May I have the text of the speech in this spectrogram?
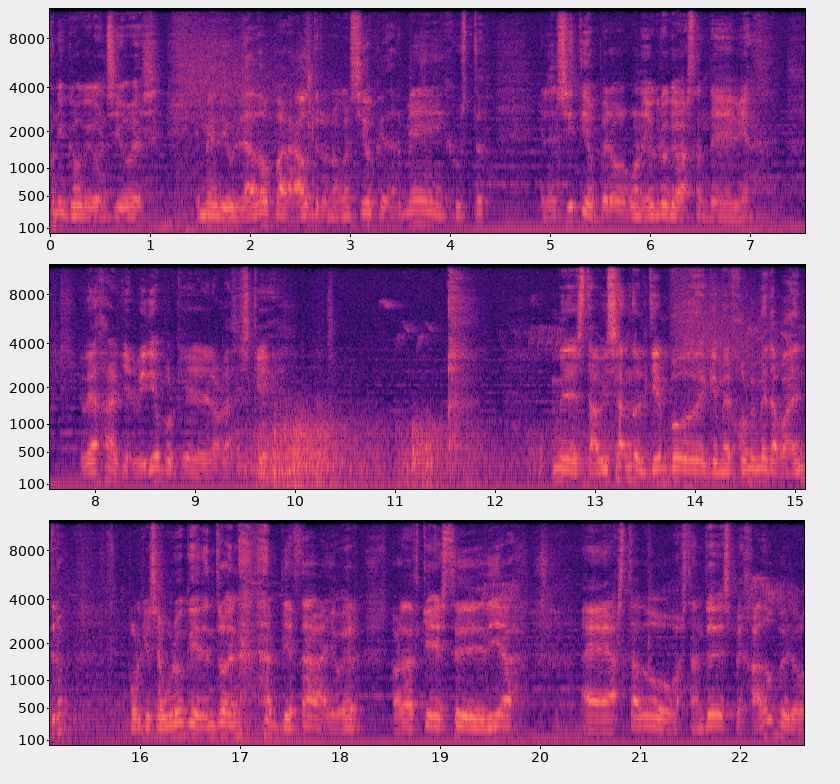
único que consigo es irme de un lado para otro. No consigo quedarme justo en el sitio, pero bueno, yo creo que bastante bien. Voy a dejar aquí el vídeo porque la verdad es que me está avisando el tiempo de que mejor me meta para adentro porque seguro que dentro de nada empieza a llover. La verdad es que este día eh, ha estado bastante despejado, pero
